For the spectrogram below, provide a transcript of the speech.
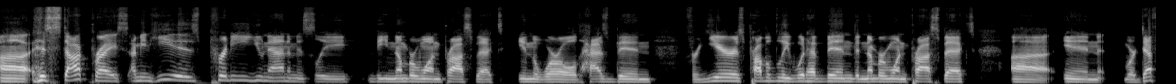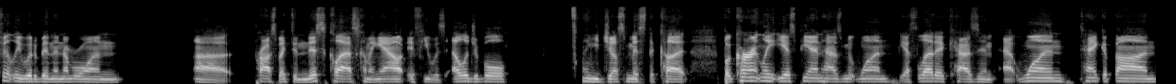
Uh, his stock price, I mean, he is pretty unanimously the number one prospect in the world, has been for years, probably would have been the number one prospect uh, in, or definitely would have been the number one uh, prospect in this class coming out if he was eligible. And he just missed the cut. But currently, ESPN has him at one. The Athletic has him at one. Tankathon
